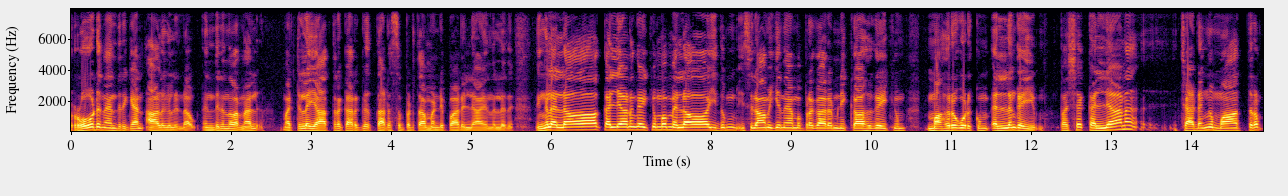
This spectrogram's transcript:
റോഡ് നിയന്ത്രിക്കാൻ ആളുകളുണ്ടാവും. എന്തിനെന്ന് പറഞ്ഞാൽ മറ്റുള്ള യാത്രക്കാർക്ക് തടസ്സപ്പെടുത്താൻ വേണ്ടി പാടില്ല എന്നുള്ളത്. നിങ്ങൾ എല്ലാ കല്യാണം കഴിക്കുമ്പം എല്ലാ ഇതും ഇസ്ലാമിക നിയമപ്രകാരം നിക്കാഹ് കഴിക്കും മഹർ കൊടുക്കും എല്ലാം കഴിയും. പക്ഷേ കല്യാണ ചടങ്ങ് മാത്രം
